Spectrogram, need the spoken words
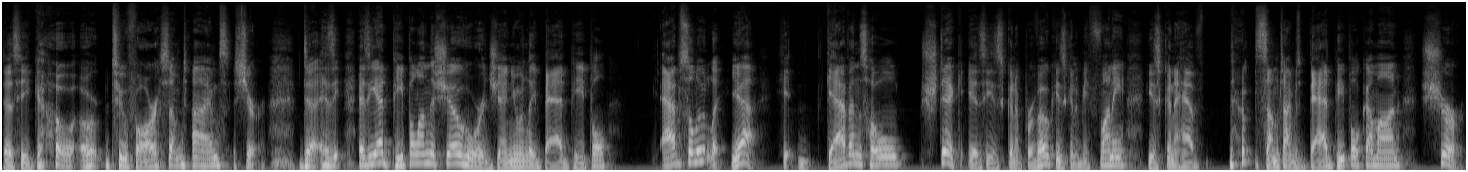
Does he go too far sometimes? Sure. Has he has he had people on the show who are genuinely bad people? Absolutely. Yeah. He- Gavin's whole shtick is he's going to provoke. He's going to be funny. He's going to have sometimes bad people come on. Sure.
